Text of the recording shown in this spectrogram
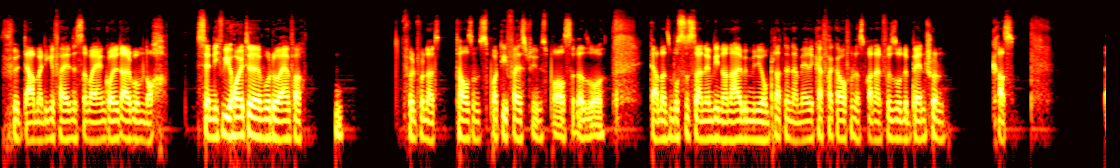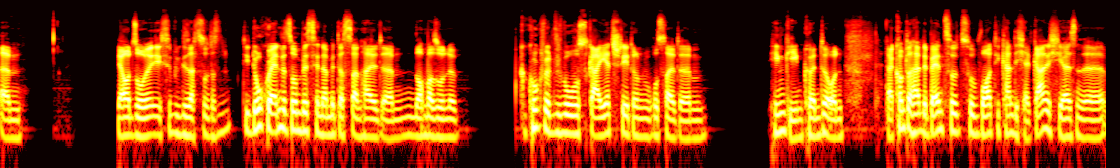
für damalige Verhältnisse war ja ein Goldalbum noch. Ist ja nicht wie heute, wo du einfach 500.000 Spotify-Streams brauchst oder so. Damals musstest du dann irgendwie noch eine halbe Million Platten in Amerika verkaufen. Das war dann für so eine Band schon krass. Ähm, ja, und so, ich, wie gesagt, so das, die Doku endet so ein bisschen damit, dass dann halt ähm, nochmal so eine geguckt wird, wie wo Sky jetzt steht und wo es halt ähm, hingehen könnte. Und da kommt dann halt eine Band zu, zu Wort, die kannte ich halt gar nicht. Die heißen äh,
